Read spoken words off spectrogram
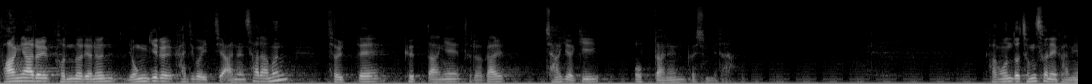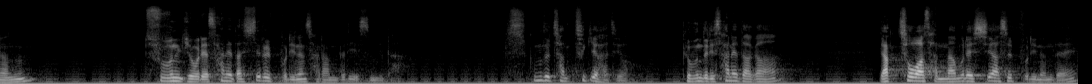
광야를 건너려는 용기를 가지고 있지 않은 사람은 절대 그 땅에 들어갈 자격이 없다는 것입니다. 강원도 정선에 가면 추운 겨울에 산에다 씨를 뿌리는 사람들이 있습니다. 그분들 참 특이하죠. 그분들이 산에다가 약초와 산나물의 씨앗을 뿌리는데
